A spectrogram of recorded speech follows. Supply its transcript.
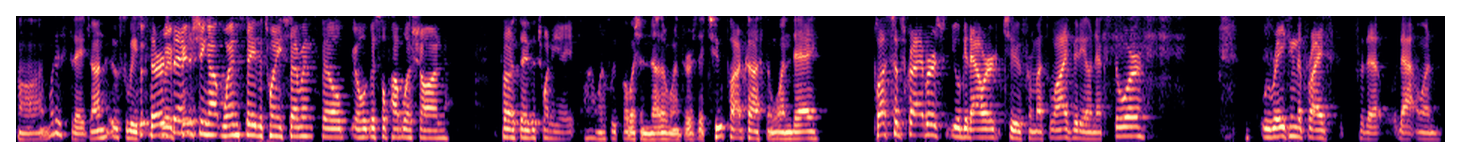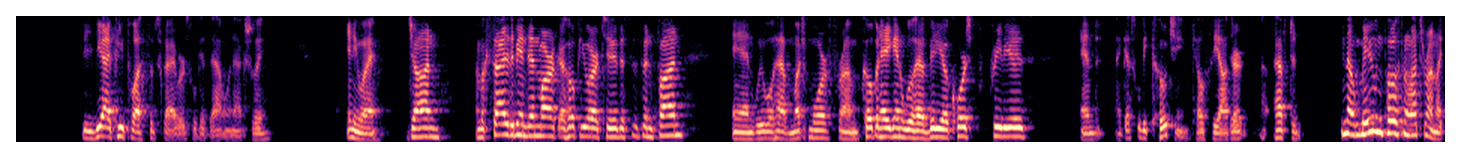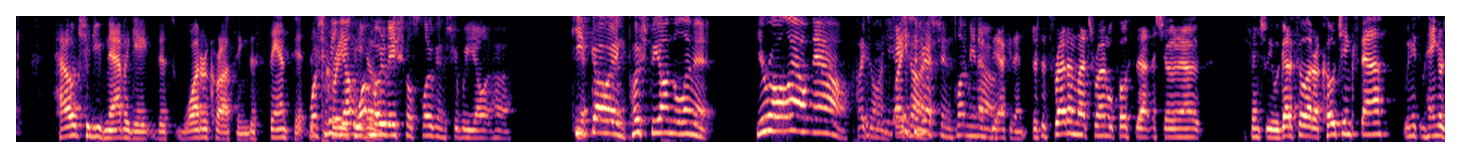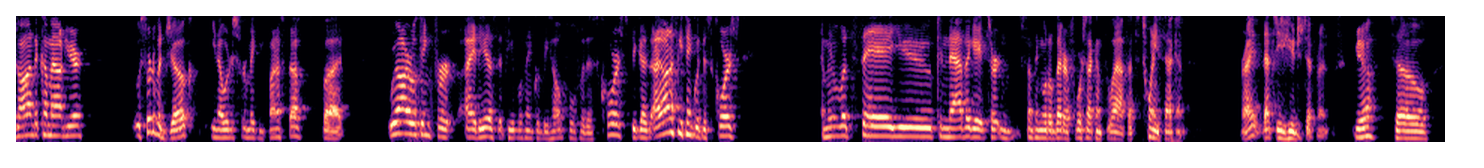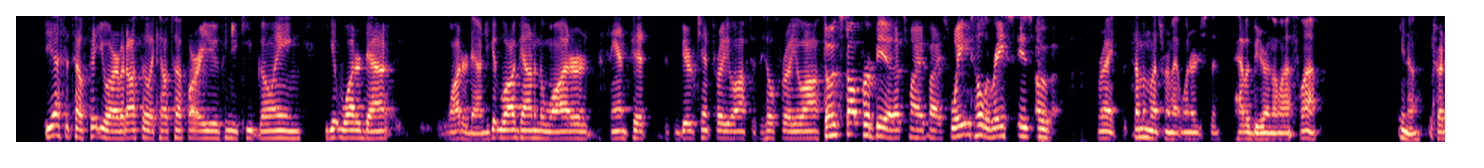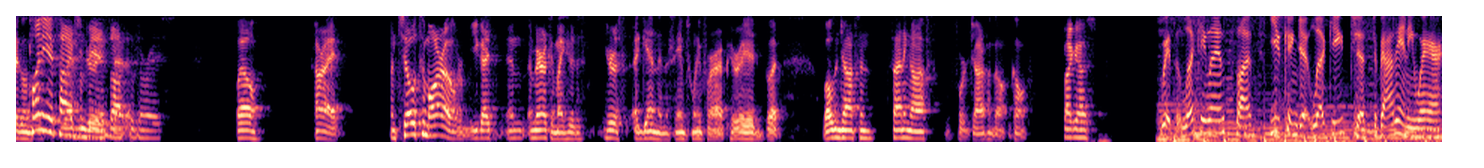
on what is today, John? This will be So Thursday. We're finishing up Wednesday the 27th. They'll, it'll, this will publish on Thursday the 28th. Wow, what if we publish another one Thursday? Two podcasts in one day. Plus subscribers, you'll get hour two from us live video next door. We're raising the price for that that one. The VIP plus subscribers will get that one actually. Anyway, John, I'm excited to be in Denmark. I hope you are too. This has been fun, and we will have much more from Copenhagen. We'll have video course previews, and I guess we'll be coaching Kelsey out there. Have to, you know, maybe we can post on Let's Run like how should you navigate this water crossing, this sand pit? What this should we yell? What hill? motivational slogans should we yell at her? Keep Yeah. going. Push beyond the limit. You're all out now. Fight on, Any fight on. suggestions? Let me know. That's the accident. There's a thread on Let's Run. We'll post that in the show notes. Essentially, we got to fill out our coaching staff. We need some hangers on to come out here. It was sort of a joke. You know, we're just sort of making fun of stuff, but we are looking for ideas that people think would be helpful for this course because I honestly think with this course, I mean, let's say you can navigate certain something a little better, four seconds a lap. That's 20 seconds, right? That's a huge difference. Yeah. So yes, it's how fit you are, but also like how tough are you? Can you keep going? Do you get watered down, watered down. You get logged down in the water, the sand pit. Does the beer tent throw you off? Does the hill throw you off? Don't stop for a beer. That's my advice. Wait until the race is over. Right. But someone Let's Run might want her just to have a beer on the last lap. You know, try to go. Plenty of time for legendary beers status. after the race. Well, all right. Until tomorrow, you guys in America might hear this hear us again in the same 24 hour period. But Weldon Johnson signing off for Jonathan Gault. Gault. Bye, guys. With the Lucky Land slots, you can get lucky just about anywhere.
